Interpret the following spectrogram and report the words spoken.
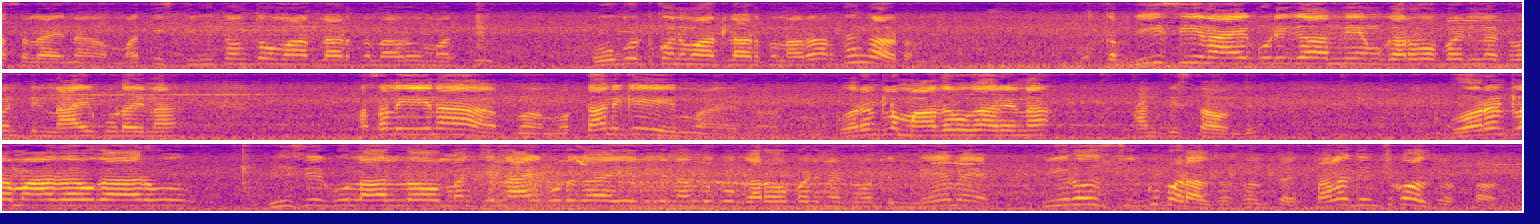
అసలు ఆయన మతి స్థిమితంతో మాట్లాడుతున్నారు మతి పోగొట్టుకొని మాట్లాడుతున్నారు అర్థం కావటం లేదు. ఒక బీసీ నాయకుడిగా మేము గర్వపడినటువంటి నాయకుడైనా అసలు ఈయన మొత్తానికి గోరంట్ల మాధవ్ గారైనా అనిపిస్తూ ఉంది. గోరంట్ల మాధవ్ గారు బీసీ కులాల్లో మంచి నాయకుడిగా ఎదిగినందుకు గర్వపడినటువంటి మేమే ఈరోజు సిగ్గుపడాల్సి వస్తుంది తల దించుకోవాల్సి వస్తుంది.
